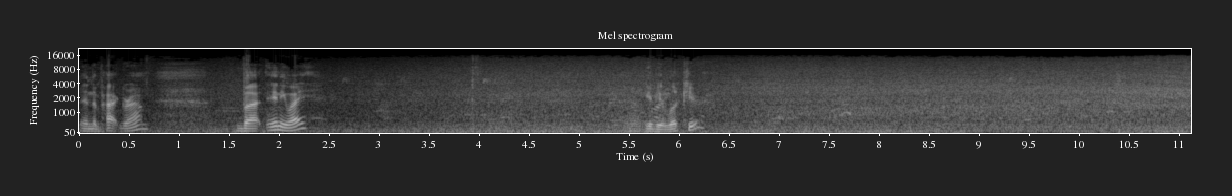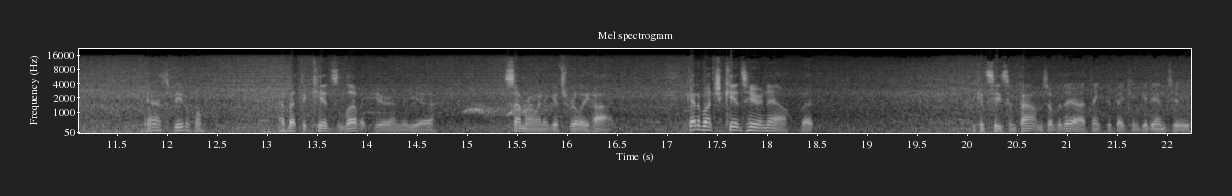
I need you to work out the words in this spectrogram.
in the background. But anyway, I'll give you a look here. Yeah, it's beautiful. I bet the kids love it here in the uh, summer when it gets really hot. Got a bunch of kids here now, but you can see some fountains over there I think that they can get into.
